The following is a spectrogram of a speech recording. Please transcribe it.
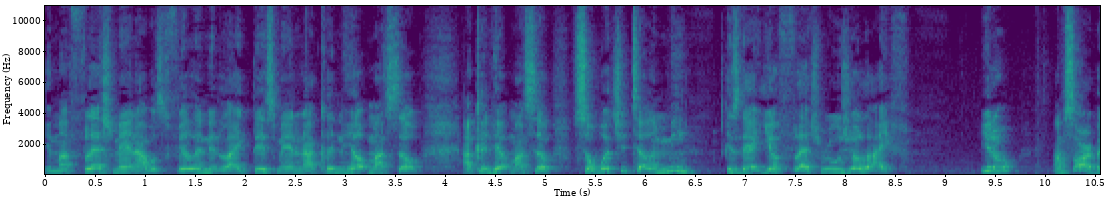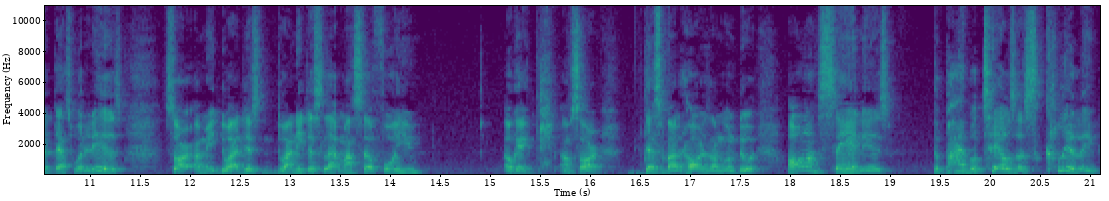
in my flesh, man, I was feeling it like this, man, and I couldn't help myself. I couldn't help myself. So what you're telling me is that your flesh rules your life. You know, I'm sorry, but that's what it is. Sorry, I mean, do I just do I need to slap myself for you? Okay, I'm sorry. That's about as hard as I'm going to do it. All I'm saying is the Bible tells us clearly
